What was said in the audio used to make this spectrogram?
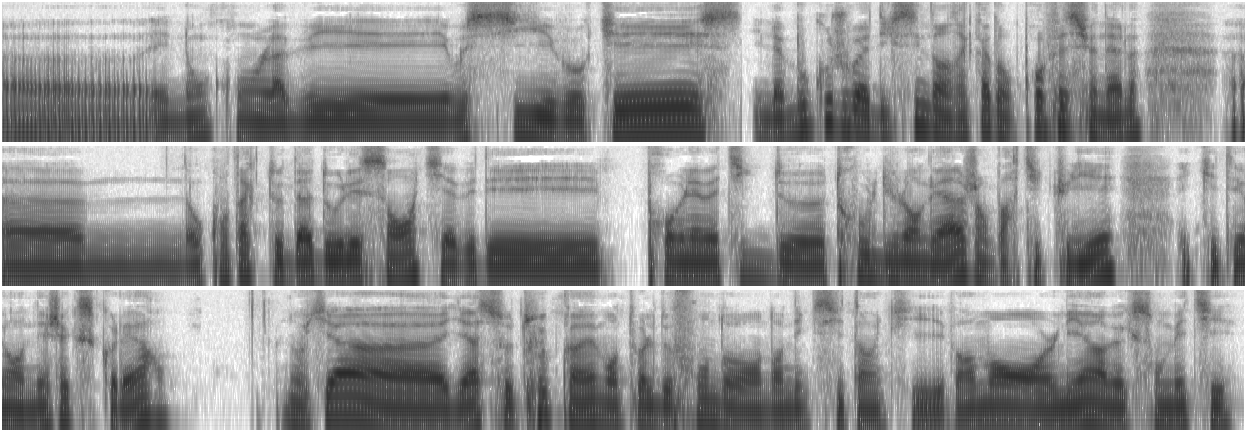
Euh, et donc on l'avait aussi évoqué. Il a beaucoup joué à Dixit dans un cadre professionnel, au contact d'adolescents qui avaient des problématiques de troubles du langage en particulier et qui étaient en échec scolaire. Donc il y, a, ce truc quand même en toile de fond dans, Dixit hein, qui est vraiment en lien avec son métier.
